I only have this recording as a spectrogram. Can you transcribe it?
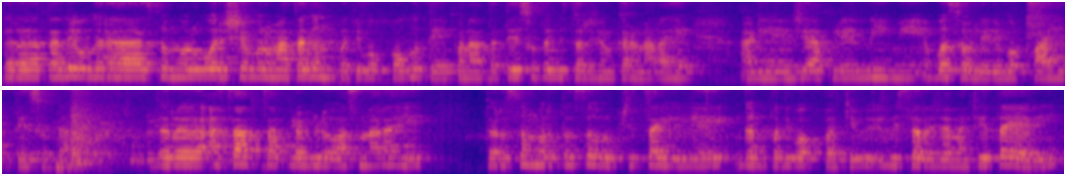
तर आता देवघरासमोर वर्षभर माझा गणपती बाप्पा होते पण आता ते सुद्धा विसर्जन करणार आहे. आणि जे आपले नेहमी बसवलेले बाप्पा आहेत ते सुद्धा. तर असा आजचा आपला व्हिडिओ असणार आहे. तर समर्थ स्वरूपची चाललेली आहे गणपती बाप्पाची वि- विसर्जनाची तयारी.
